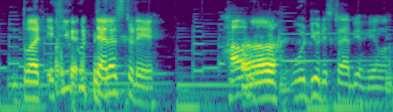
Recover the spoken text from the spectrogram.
but if you could tell us today, how uh, would you describe your humor?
